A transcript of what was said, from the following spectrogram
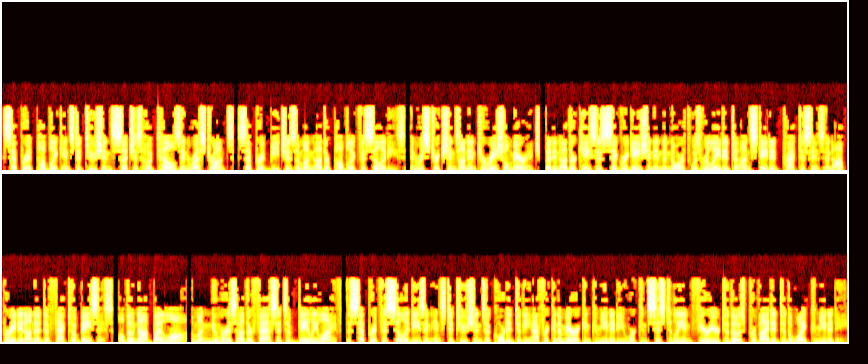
separate public institutions such as hotels and restaurants, separate beaches among other public facilities, and restrictions on interracial marriage, but in other cases segregation in the North was related to unstated practices and operated on a de facto basis, although not by law. Among numerous other facets of daily life, the separate facilities and institutions accorded to the African American community were consistently inferior to those provided to the white community.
